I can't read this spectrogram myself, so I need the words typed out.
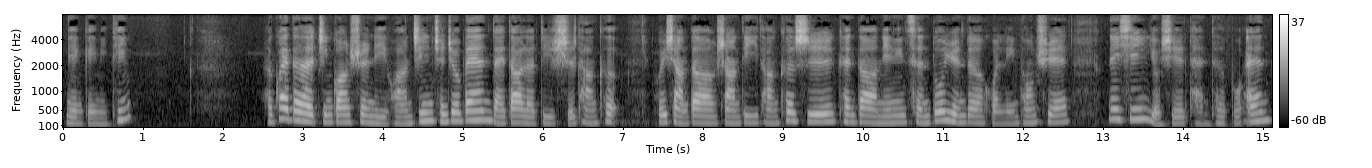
念给你听。很快的，金光顺利黄金成就班来到了第十堂课。回想到上第一堂课时，看到年龄层多元的混龄同学，内心有些忐忑不安，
